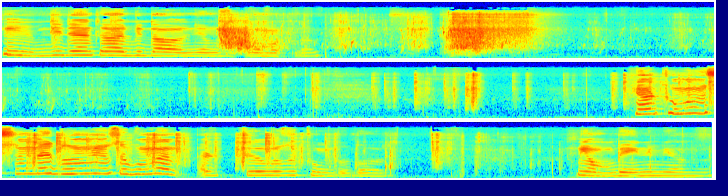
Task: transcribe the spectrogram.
Hmm, gidene kadar bir daha oynayayım zıplamakla. Ya kumun üstünde durmuyorsa bunlar kırmızı kumda doğru. Yan beynim yandı.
